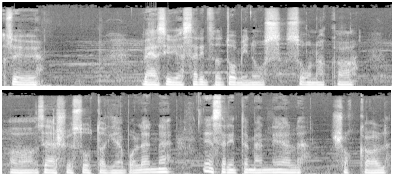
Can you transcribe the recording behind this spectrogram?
az ő verziója szerint a Dominus szónak a, az első szótagjából lenne. Én szerintem ennél sokkal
